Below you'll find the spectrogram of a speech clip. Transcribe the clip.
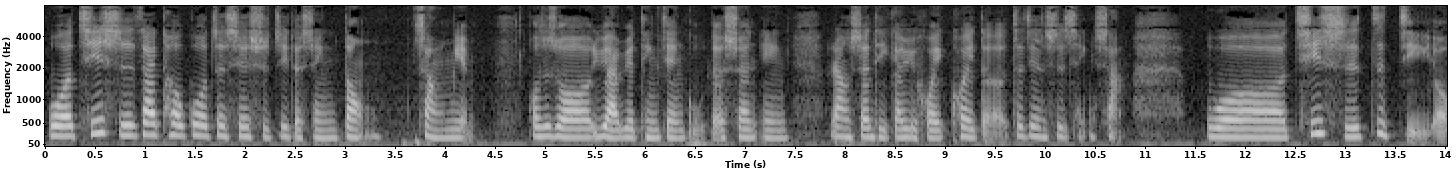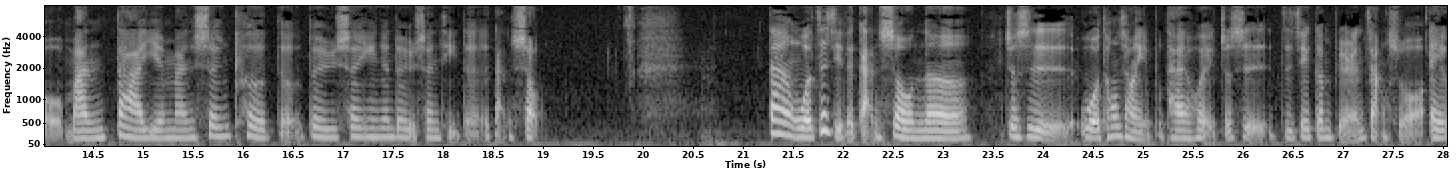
我其实，在透过这些实际的行动上面，或是说越来越听见鼓的声音，让身体给予回馈的这件事情上。我其实自己有蛮大也蛮深刻的对于声音跟对于身体的感受，但我自己的感受呢，就是我通常也不太会，就是直接跟别人讲说，哎，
